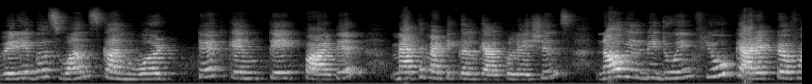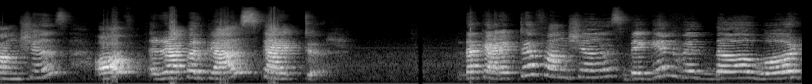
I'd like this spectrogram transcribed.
variables once converted can take part in mathematical calculations. Now we'll be doing few character functions of wrapper class character. The character functions begin with the word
